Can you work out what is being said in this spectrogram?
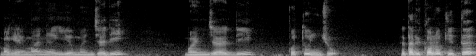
bagaimana ia menjadi menjadi petunjuk. Tetapi kalau kita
